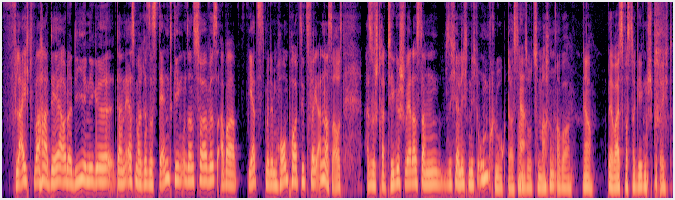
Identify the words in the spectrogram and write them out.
vielleicht war der oder diejenige dann erstmal resistent gegen unseren Service, aber jetzt mit dem HomePod sieht es vielleicht anders aus. Also strategisch wäre das dann sicherlich nicht unklug, das dann ja. so zu machen, aber ja, wer weiß, was dagegen spricht.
